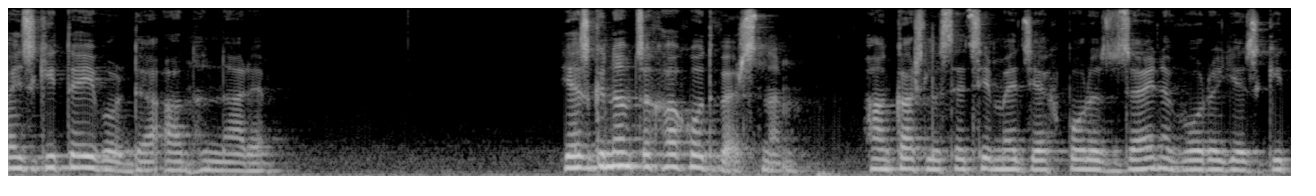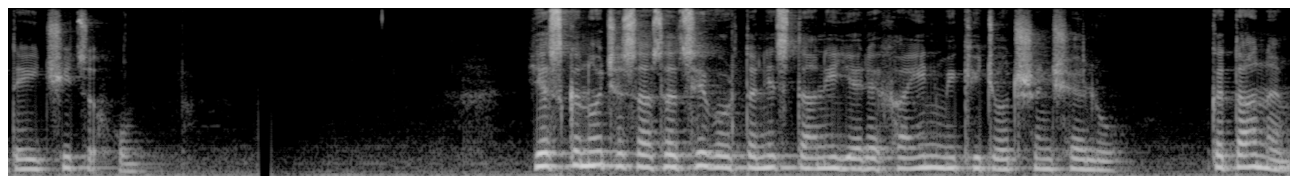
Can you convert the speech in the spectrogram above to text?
բայց գիտեի, որ դա անհնար է։ Ես գնամ ծխախոտ վերցնեմ, Հանկարծ լսեցի մեծ եղբորս ձայնը, որը ես գիտեի չի ծխում։ Ես կնոջս ասացի, որ տնից տանի երեխային մի քիչ օդ շնչելու։ Կտանեմ։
